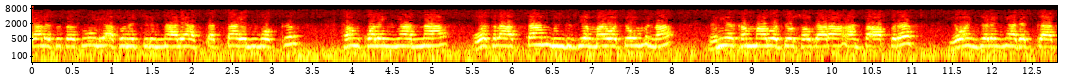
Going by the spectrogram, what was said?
ያለ ስህተቱ ሊያስወነጅልና ሊያስቀጣ የሚሞክር ተንኮለኛና ወስላታን ምንጊዜም አይወደውምና እኔ ከማልወደው ሰው ጋር አንተ አብረህ የወንጀለኛ ደጋፊ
